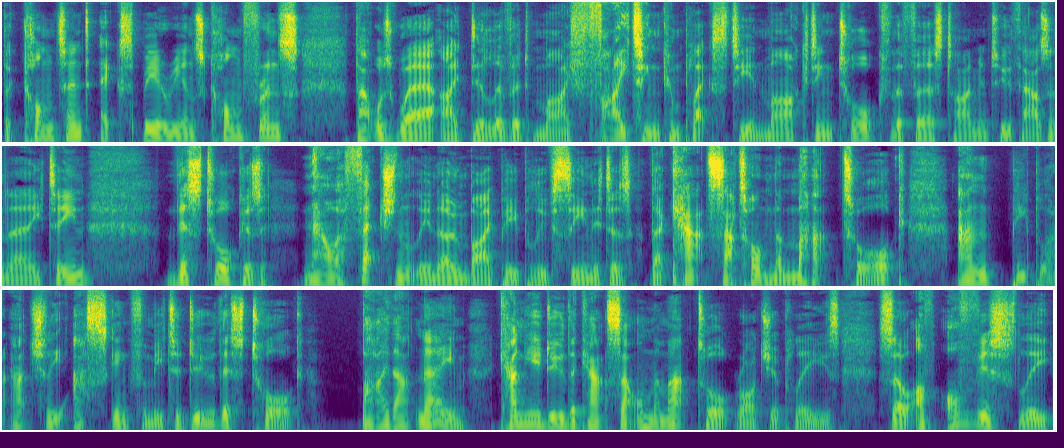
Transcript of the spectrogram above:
The Content Experience Conference, that was where I delivered my Fighting Complexity in Marketing talk for the first time in 2018. This talk is now affectionately known by people who've seen it as the cat sat on the mat talk, and people are actually asking for me to do this talk by that name. Can you do the cat sat on the mat talk, Roger, please? So I've obviously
